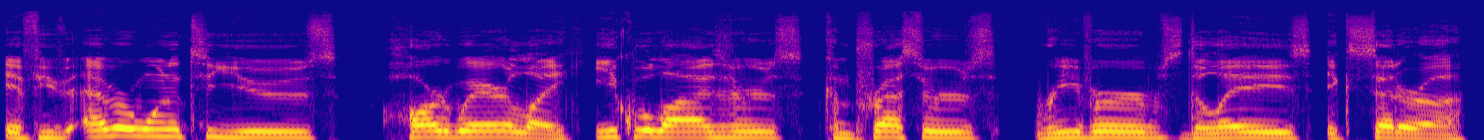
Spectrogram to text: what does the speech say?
If you've ever wanted to use hardware like equalizers, compressors, reverbs, delays, etc.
